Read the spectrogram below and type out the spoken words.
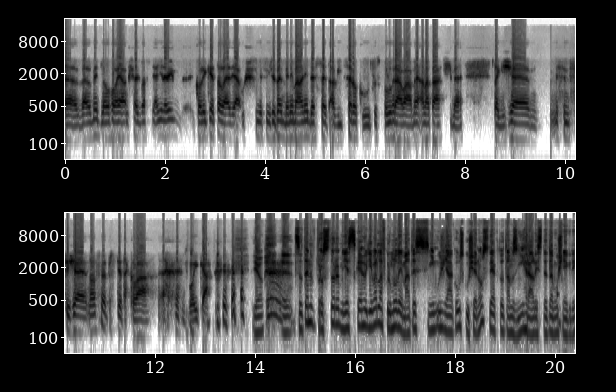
eh, velmi dlouho, já už až vlastně ani nevím, kolik je to let, já už myslím, že to je minimálně 10 a více roků, co spolu hráváme a natáčíme, takže myslím si, že no, jsme prostě taková dvojka. jo, eh, co ten prostor Městského divadla v Krumlově, máte s ním už nějakou zkušenost, jak to tam zní, hráli jste tam už někdy?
